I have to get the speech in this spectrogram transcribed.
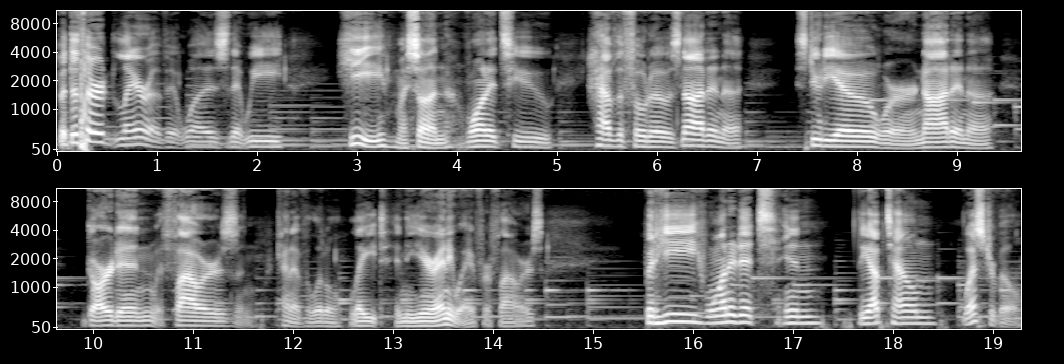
But the third layer of it was that we, he, my son, wanted to have the photos not in a studio or not in a garden with flowers and kind of a little late in the year anyway for flowers. But he wanted it in the uptown Westerville,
